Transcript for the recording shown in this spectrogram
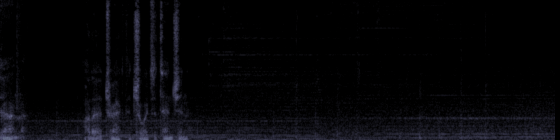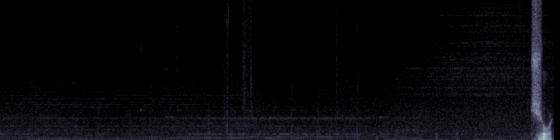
Done. Ought to attract the chort's attention. Short.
